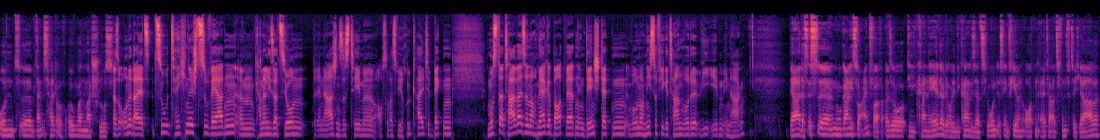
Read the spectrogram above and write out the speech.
Und äh, dann ist halt auch irgendwann mal Schluss. Also ohne da jetzt zu technisch zu werden, ähm, Kanalisation, Drainagensysteme, auch sowas wie Rückhaltebecken. Muss da teilweise noch mehr gebaut werden in den Städten, wo noch nicht so viel getan wurde, wie eben in Hagen? Ja, das ist äh, nur gar nicht so einfach. Also die Kanäle oder die Kanalisation ist in vielen Orten älter als 50 Jahre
